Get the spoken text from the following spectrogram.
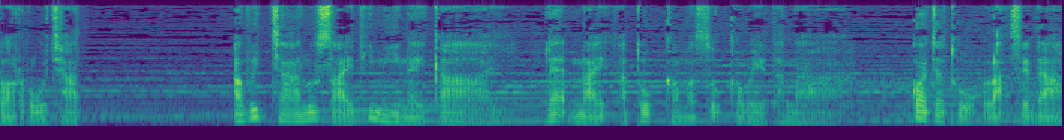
ก็รู้ชัด อวิชานุสัยที่มีในกายและในอทุกขมสุขเวทนา ก็จะถูกละเสียได้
